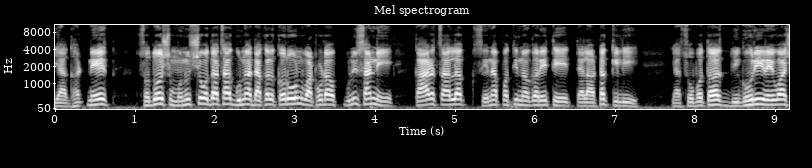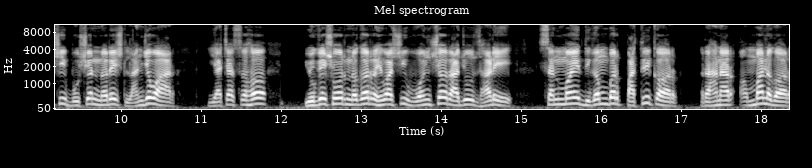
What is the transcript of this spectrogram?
या घटनेत सदोष मनुष्यवधाचा गुन्हा दाखल करून वाठोडा पोलिसांनी कार चालक सेनापती नगर येथे त्याला अटक केली. यासोबतच दिघोरी रहिवाशी भूषण नरेश लांजेवार याच्यासह योगेश्वर नगर रहिवाशी वंश राजू झाडे सन्मय दिगंबर पात्रीकर राहणार अंबानगर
